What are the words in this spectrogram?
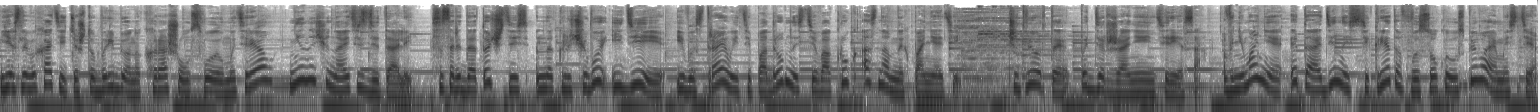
Если вы хотите, чтобы ребенок хорошо усвоил материал, не начинайте с деталей. Сосредоточьтесь на ключевой идее и выстраивайте подробности вокруг основных понятий. Четвертое – поддержание интереса. Внимание – это один из секретов высокой успеваемости.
